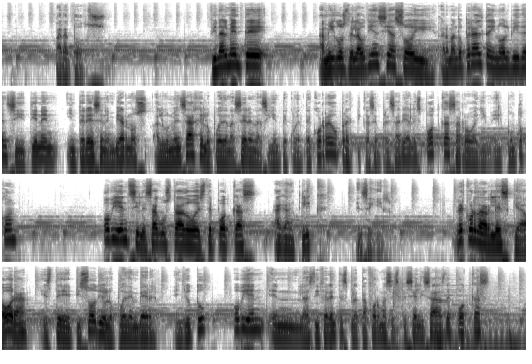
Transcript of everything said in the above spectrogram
para todos. Finalmente, amigos de la audiencia, soy Armando Peralta y no olviden si tienen interés en enviarnos algún mensaje, lo pueden hacer en la siguiente cuenta de correo, prácticasempresarialespodcast.com o bien, si les ha gustado este podcast, hagan clic en seguir. Recordarles que ahora este episodio lo pueden ver en YouTube o bien en las diferentes plataformas especializadas de podcast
